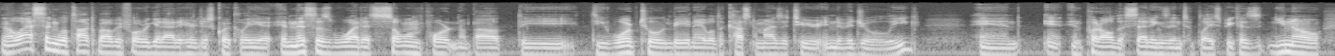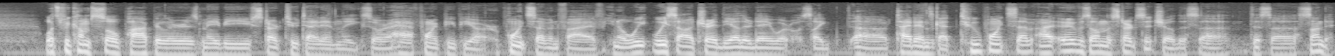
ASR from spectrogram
And the last thing we'll talk about before we get out of here, just quickly, and this is what is so important about the the WoRP tool and being able to customize it to your individual league, and and put all the settings into place because you know what's become so popular is maybe you start two tight end leagues or a half point PPR or 0.75. You know, we, we saw a trade the other day where it was like uh, tight ends got 2.7. I, it was on the start sit show this uh, this uh, Sunday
